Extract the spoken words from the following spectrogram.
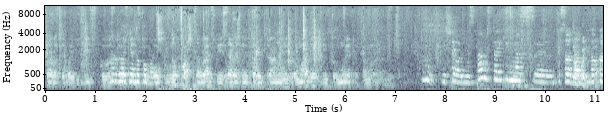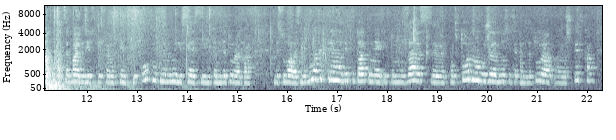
старости до старостинського побачення. До округу побачення. Савранської селищної територіальної громади інформує Тетяна Леонідович. Ну, і ще один староста, який у нас е, посада вакантна, це Байвозівський старостинський округ. На минулій сесії кандидатура, яка висувалась, не була підтримана депутатами, і тому зараз е, повторно вже вноситься кандидатура е, Шпитка е,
